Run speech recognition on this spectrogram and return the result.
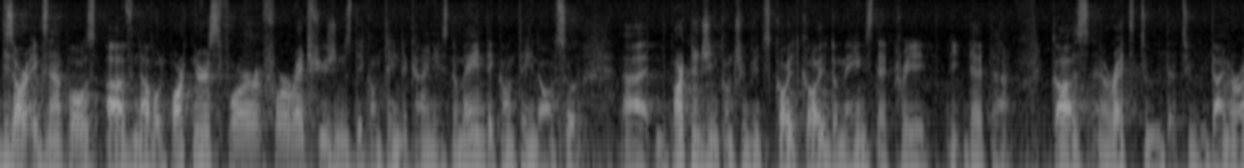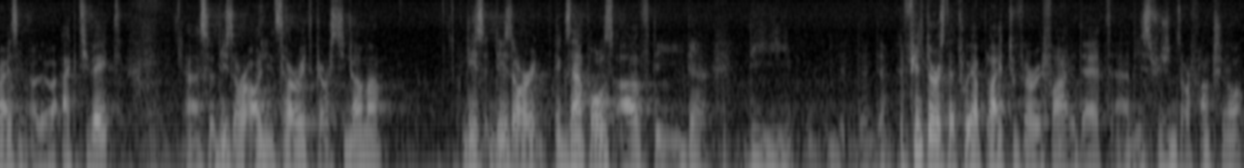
these are examples of novel partners for, for RET fusions. They contain the kinase domain. They contain also, uh, the partner gene contributes coil-coil domains that create, the, that cause uh, RET to, to dimerize and auto-activate. Uh, so these are all in thyroid carcinoma. These, these are examples of the, the, the, the, the filters that we apply to verify that uh, these fusions are functional.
